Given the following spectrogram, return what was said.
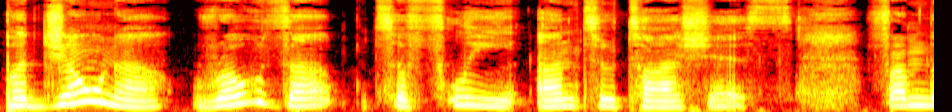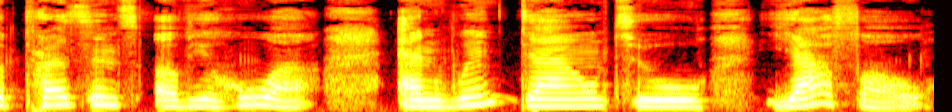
But Jonah rose up to flee unto Tarshish from the presence of Yahuwah and went down to Yaffo,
